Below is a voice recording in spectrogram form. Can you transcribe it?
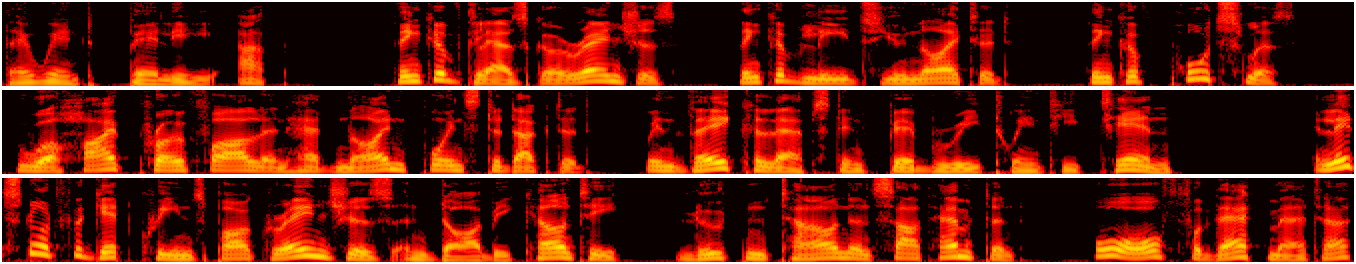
they went belly up. Think of Glasgow Rangers, think of Leeds United, think of Portsmouth, who were high profile and had nine points deducted when they collapsed in February 2010. And let's not forget Queen's Park Rangers and Derby County, Luton Town, and Southampton, or, for that matter,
